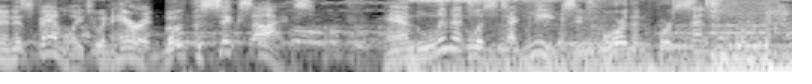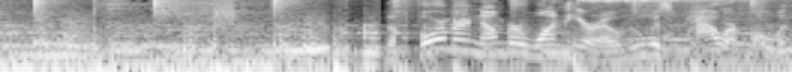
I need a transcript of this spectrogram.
and his family to inherit both the six eyes and limitless techniques in more than four centuries. The former number one hero who was powerful with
